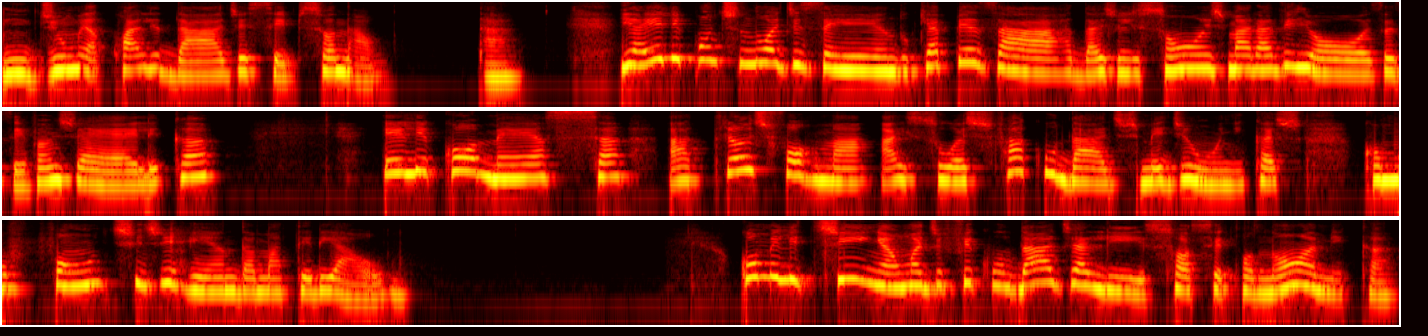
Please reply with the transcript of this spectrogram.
de uma qualidade excepcional, tá? E aí ele continua dizendo que apesar das lições maravilhosas evangélicas, ele começa a transformar as suas faculdades mediúnicas como fonte de renda material. Como ele tinha uma dificuldade ali socioeconômica,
